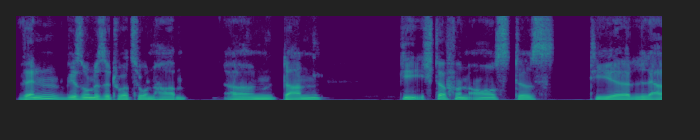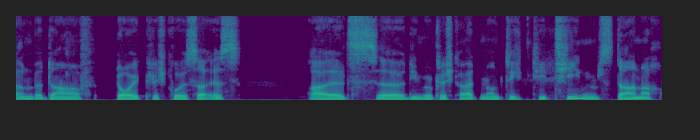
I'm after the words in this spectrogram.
wenn wir so eine Situation haben, ähm, dann gehe ich davon aus, dass der Lernbedarf deutlich größer ist als äh, die Möglichkeiten und die, die Teams danach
